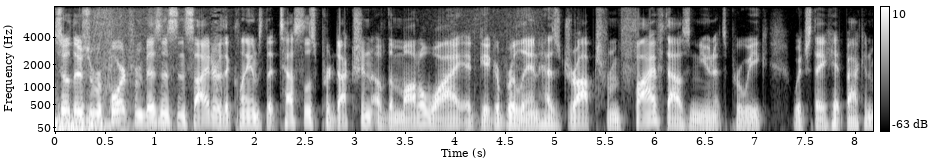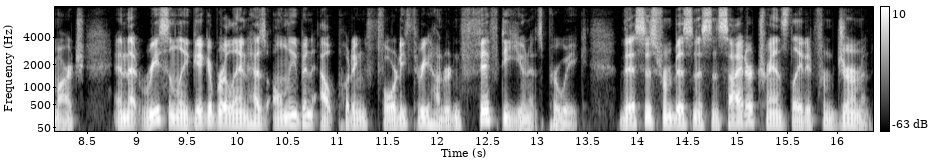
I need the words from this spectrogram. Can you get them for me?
So there's a report from Business Insider that claims that Tesla's production of the Model Y at Giga Berlin has dropped from 5,000 units per week, which they hit back in March, and that recently Giga Berlin has only been outputting 4,350 units per week. This is from Business Insider, translated from German.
